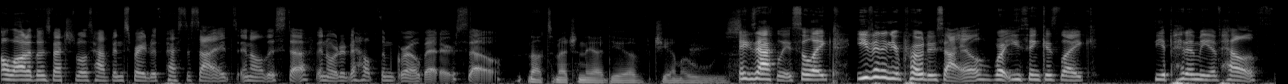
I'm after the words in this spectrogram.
a lot of those vegetables have been sprayed with pesticides and all this stuff in order to help them grow better. So Not to mention the idea of GMOs. Exactly. So like even in your produce aisle, what you think is like the epitome of health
